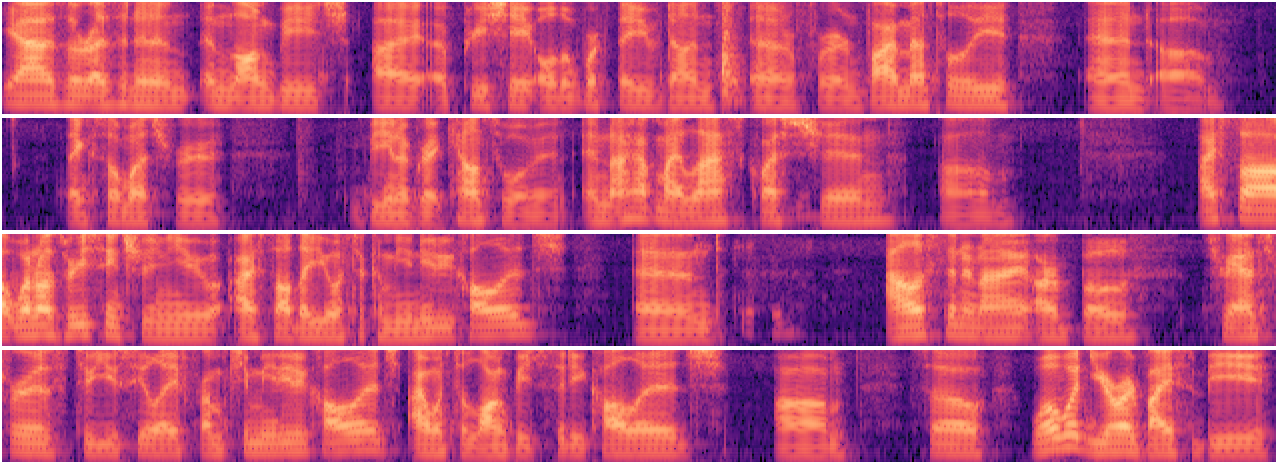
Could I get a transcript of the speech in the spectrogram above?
Yeah, as a resident in, in Long Beach, I appreciate all the work that you've done uh, for environmentally, and um, thanks so much for being a great councilwoman. And I have my last question. Um, I saw when I was researching you, I saw that you went to community college, and Allison and I are both transfers to UCLA from community college. I went to Long Beach City College. Um, so, what would your advice be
